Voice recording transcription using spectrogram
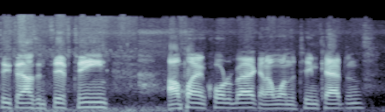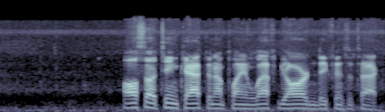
2015. I'm playing quarterback and I'm one of the team captains. Also a team captain, I'm playing left guard and defensive tackle.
